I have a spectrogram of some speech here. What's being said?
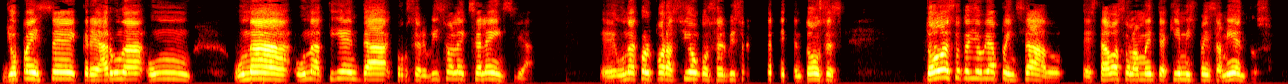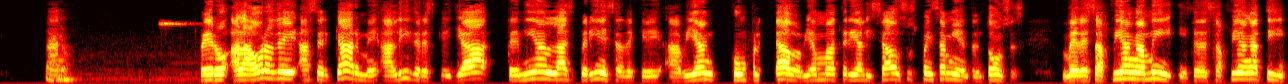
yo pensé crear una, un, una, una tienda con servicio a la excelencia, eh, una corporación con servicio a la excelencia. Entonces, todo eso que yo había pensado estaba solamente aquí en mis pensamientos. Claro. Pero a la hora de acercarme a líderes que ya tenían la experiencia de que habían completado, habían materializado sus pensamientos, entonces me desafían a mí y te desafían a ti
